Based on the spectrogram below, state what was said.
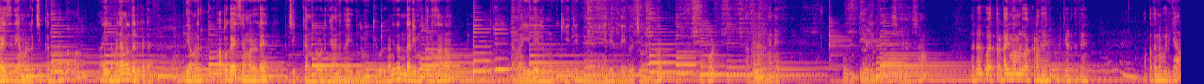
ഗൈസ് ഇത് നമ്മളുടെ ചിക്കൻ റോൾ ആയില്ലമ്മ ഞങ്ങളിത് എടുക്കട്ടെ. ഇത് നമ്മൾ അപ്പോൾ ഗൈസ് നമ്മളുടെ ചിക്കൻ റോൾ ഞാനിത് ഇതിൽ മുക്കി ഇത് ഇതെന്താടി മുക്കുന്ന സാധനം? മൈദയിൽ മുക്കിയിട്ട് നേരെ ഇതിലേക്ക് വെച്ച് കൊടുക്കുന്നു. അപ്പോൾ അതിലങ്ങനെ ഉരുട്ടിയെടുത്തതിന് ശേഷം എന്നിട്ട് എത്ര ടൈം നമ്മൾ വെക്കണത്? ഉരുട്ടിയെടുത്തിട്ട്? അപ്പൊ തന്നെ പൊരിക്കാം.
